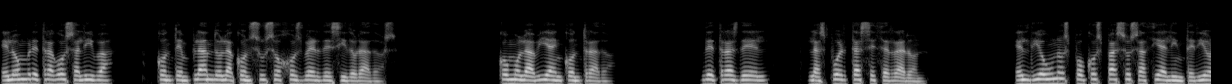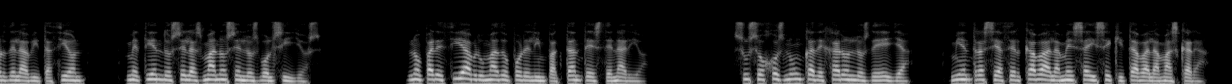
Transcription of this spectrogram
El hombre tragó saliva, contemplándola con sus ojos verdes y dorados. ¿Cómo la había encontrado? Detrás de él, las puertas se cerraron. Él dio unos pocos pasos hacia el interior de la habitación, metiéndose las manos en los bolsillos. No parecía abrumado por el impactante escenario. Sus ojos nunca dejaron los de ella, mientras se acercaba a la mesa y se quitaba la máscara.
